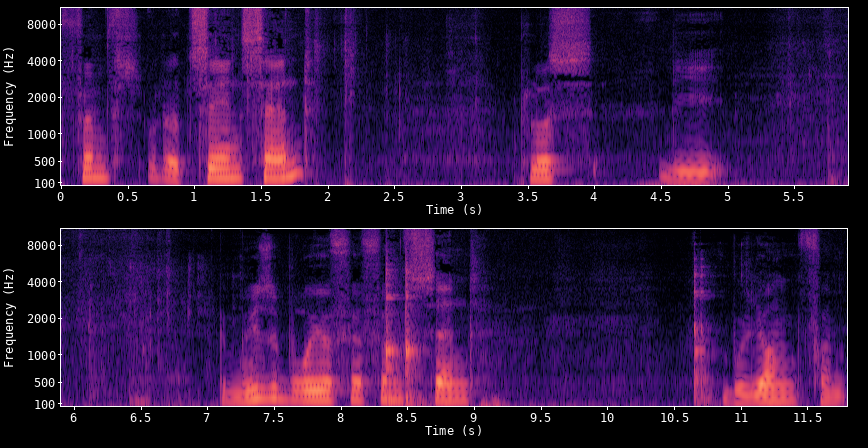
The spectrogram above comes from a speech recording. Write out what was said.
5 oder 10 Cent. Plus die Gemüsebrühe für 5 Cent. Bouillon von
